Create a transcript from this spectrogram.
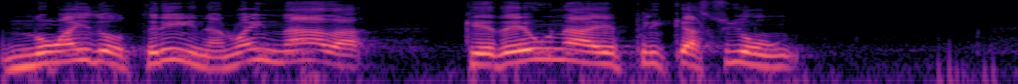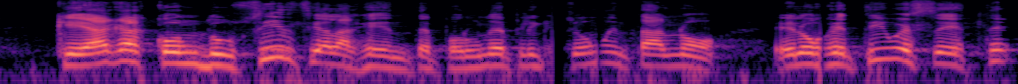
no hay doctrina, no hay nada que dé una explicación que haga conducirse a la gente por una explicación mental. No, el objetivo es este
